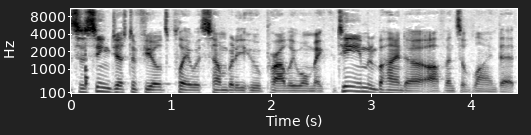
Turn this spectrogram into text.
so seeing Justin Fields play with somebody who probably won't make the team and behind an offensive line that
